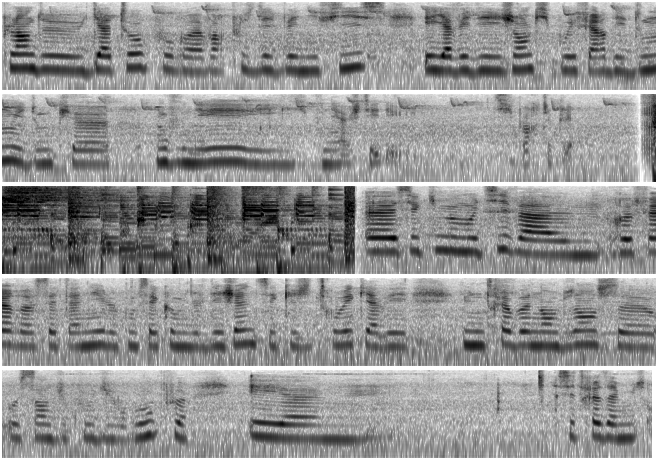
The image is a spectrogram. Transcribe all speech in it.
plein de gâteaux pour avoir plus de bénéfices et il y avait des gens qui pouvaient faire des dons et donc on venait et ils venaient acheter des petits porte-clés. ce qui me motive à euh, refaire cette année le Conseil communal des jeunes, c'est que j'ai trouvé qu'il y avait une très bonne ambiance euh, au sein du coup du groupe et euh, c'est très amusant.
